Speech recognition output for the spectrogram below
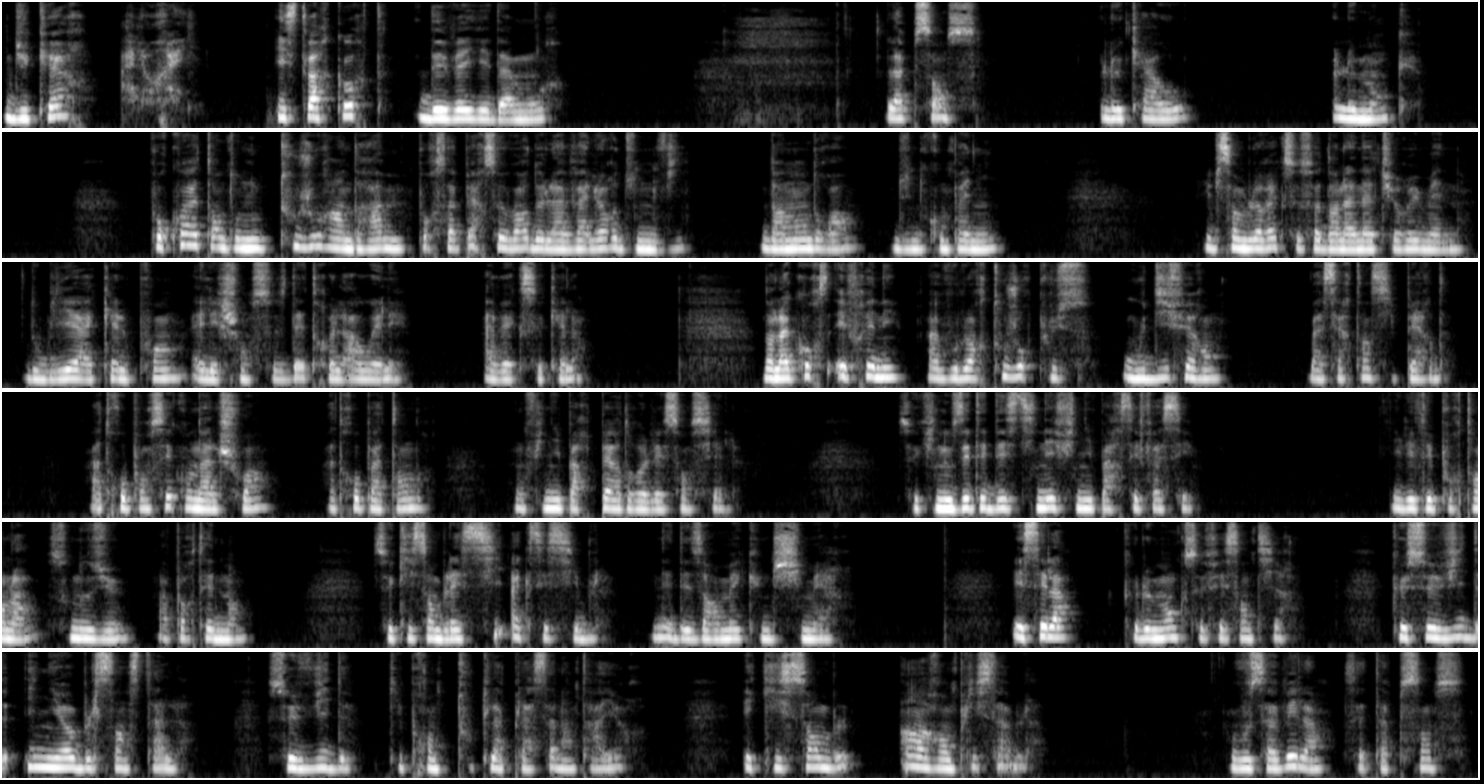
du cœur à l'oreille. Histoire courte d'éveil et d'amour. L'absence, le chaos, le manque. Pourquoi attendons-nous toujours un drame pour s'apercevoir de la valeur d'une vie, d'un endroit, d'une compagnie? Il semblerait que ce soit dans la nature humaine, d'oublier à quel point elle est chanceuse d'être là où elle est, avec ce qu'elle a. Dans la course effrénée, à vouloir toujours plus, ou différent, bah certains s'y perdent. À trop penser qu'on a le choix, à trop attendre, on finit par perdre l'essentiel. Ce qui nous était destiné finit par s'effacer. Il était pourtant là, sous nos yeux, à portée de main. Ce qui semblait si accessible n'est désormais qu'une chimère. Et c'est là que le manque se fait sentir, que ce vide ignoble s'installe, ce vide qui prend toute la place à l'intérieur, et qui semble irremplissable. Vous savez là, cette absence,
